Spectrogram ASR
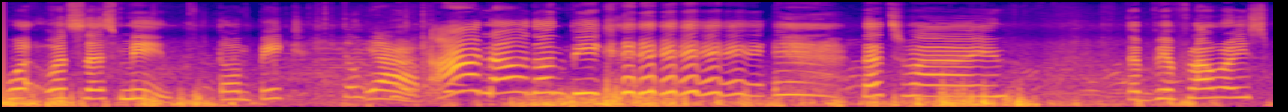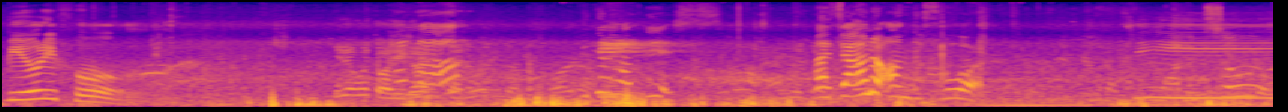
What what's this mean? Don't pick? Yeah. Ah no, don't pick. That's fine. The flower is beautiful. You can have this. I found it on the floor. So So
